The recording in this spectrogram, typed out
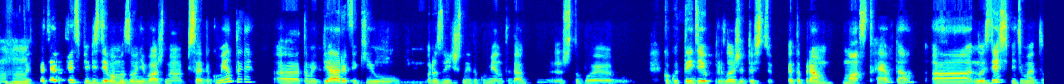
Угу. Хотя, в принципе, везде в Амазоне важно писать документы, там и PR, FAQ, различные документы, да, чтобы какую-то идею предложить. То есть это прям must-have, да. А, но здесь, видимо, это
